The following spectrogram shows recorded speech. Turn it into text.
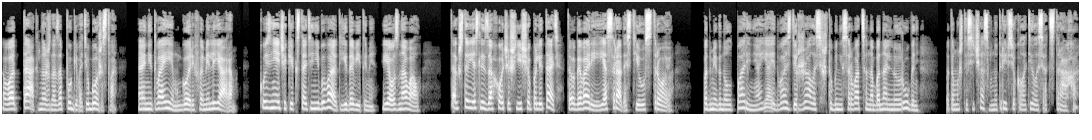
«Вот так нужно запугивать убожество», а не твоим горе-фамильяром. Кузнечики, кстати, не бывают ядовитыми, я узнавал. Так что если захочешь еще полетать, то говори, я с радостью устрою». Подмигнул парень, а я едва сдержалась, чтобы не сорваться на банальную ругань, потому что сейчас внутри все колотилось от страха.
